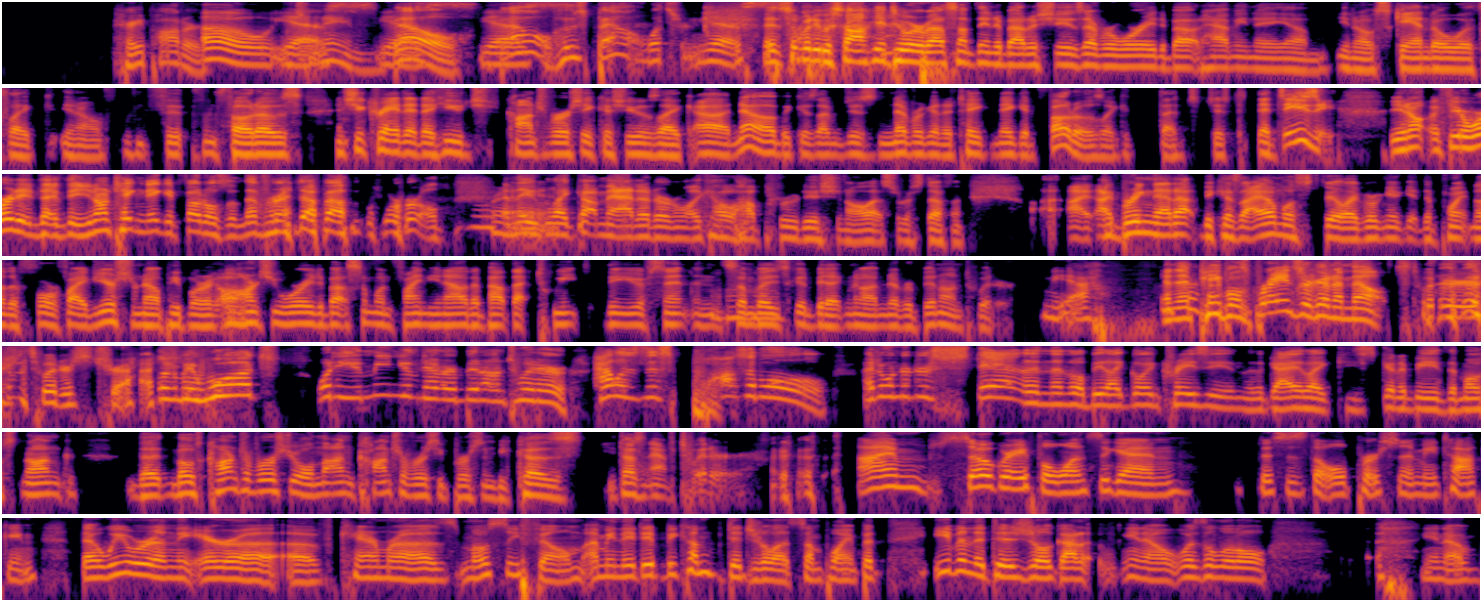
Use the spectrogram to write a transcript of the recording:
harry potter. Oh What's yes, her name? yes, belle. yes. belle. who's belle? What's her name? yes. and somebody was talking to her about something about if she is ever worried about having a um, you know scandal with like you know f- photos. And she created a huge controversy because she was like uh no because i'm just never going to take naked photos. Like that's just it's easy. You know if you're worried that you don't take naked photos they'll never end up out in the world. And they like got mad at her and were like oh how prudish and all that sort of stuff. And I, I bring that up because i almost feel like we're going to get to the point another four or five years from now people are like oh aren't you worried about someone finding out about that tweet that you have sent and Mhm. somebody's going to be like no i've never been on twitter yeah. and then people's brains are going to melt Twitter Twitter's trash. Look at me. What? What do you mean you've never been on Twitter? How is this possible? I don't understand. And then they'll be like going crazy. And the guy, like, he's going to be the most non, the most controversial non-controversy person because he doesn't have Twitter. I'm so grateful once again. This is the old person in me talking that we were in the era of cameras, mostly film. I mean, they did become digital at some point, but even the digital got, you know, was a little, you know,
